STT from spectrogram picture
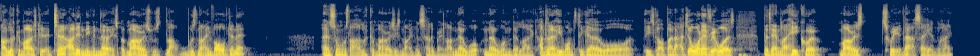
"Oh, look at Mahrez." 'Cause It turned, I didn't even notice, but Mahrez was like was not involved in it. And someone was like, "Oh, look at Mahrez. He's not even celebrating." Like, no, no wonder. Like, I don't know. He wants to go, or he's got a bad attitude, or whatever it was. But then, like, he quote Mahrez tweeted that saying like,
